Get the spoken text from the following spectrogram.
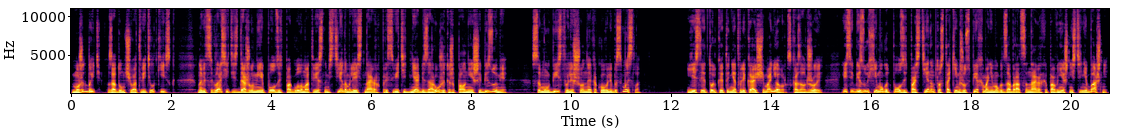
«Может быть», — задумчиво ответил Киск. «Но ведь согласитесь, даже умея ползать по голым отвесным стенам, лезть наверх при свете дня без оружия — это же полнейшее безумие. Самоубийство, лишенное какого-либо смысла». «Если только это не отвлекающий маневр», — сказал Джой. «Если безухие могут ползать по стенам, то с таким же успехом они могут забраться наверх и по внешней стене башни».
